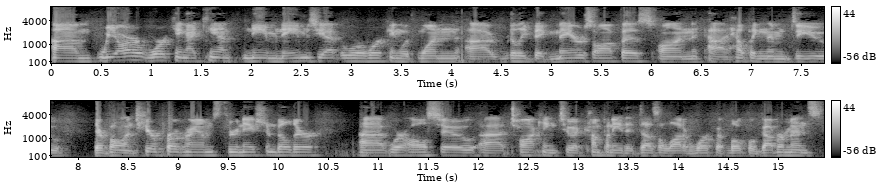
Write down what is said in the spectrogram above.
Um, we are working, I can't name names yet, but we're working with one uh, really big mayor's office on uh, helping them do their volunteer programs through Nation Builder. Uh, we're also uh, talking to a company that does a lot of work with local governments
